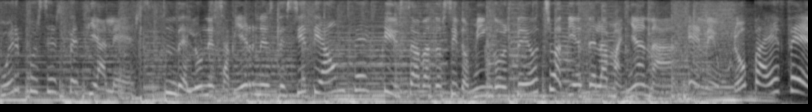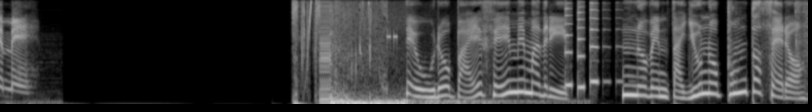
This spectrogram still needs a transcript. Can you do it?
Cuerpos especiales. De lunes a viernes de 7 a 11 y sábados y domingos de 8 a 10 de la mañana en Europa FM. Europa FM Madrid 91.0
